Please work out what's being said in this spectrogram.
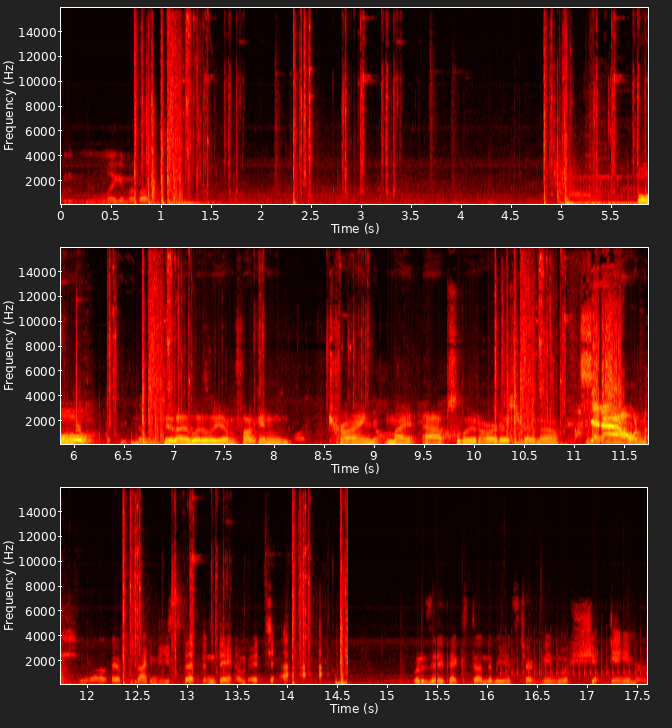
I'm mm, legging my buttons. Oh, dude, I literally am fucking trying my absolute hardest right now. Sit down! I have 97 damage. what has Apex done to me? It's turned me into a shit gamer.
